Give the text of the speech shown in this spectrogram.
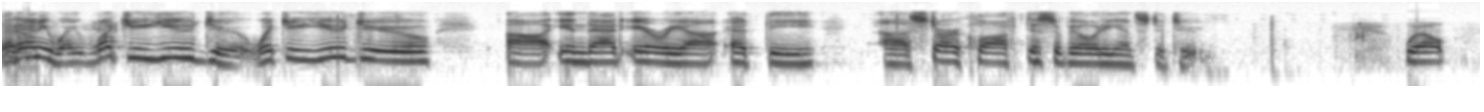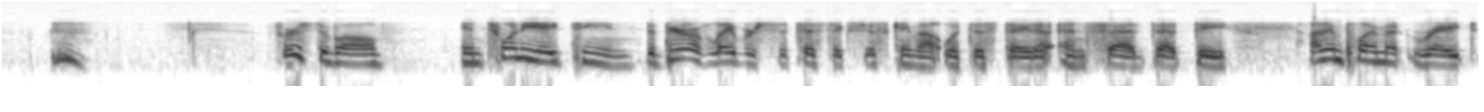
But Yeah. anyway, what do you do? What do you do uh, in that area at the uh, Starkloff Disability Institute? Well, first of all, in 2018, the Bureau of Labor Statistics just came out with this data and said that the unemployment rate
